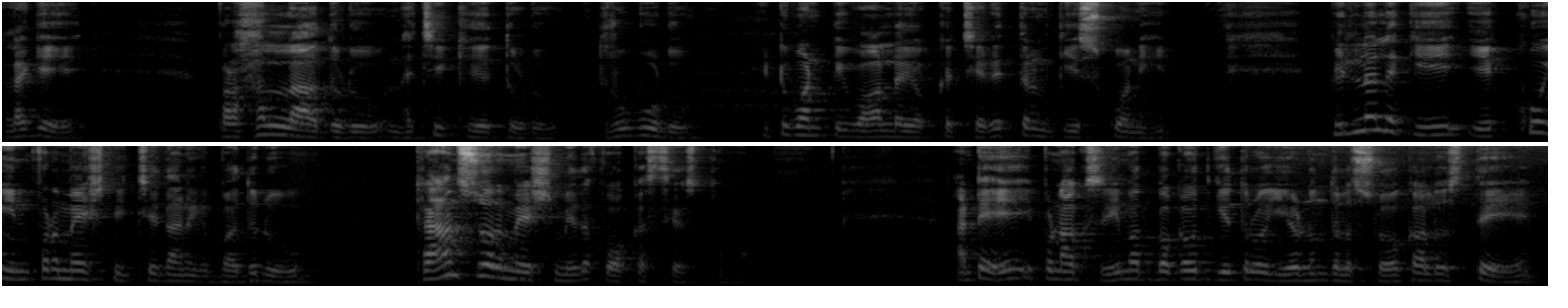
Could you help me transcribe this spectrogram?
అలాగే ప్రహ్లాదుడు నచికేతుడు ధ్రువుడు ఇటువంటి వాళ్ళ యొక్క చరిత్రను తీసుకొని పిల్లలకి ఎక్కువ ఇన్ఫర్మేషన్ ఇచ్చేదానికి బదులు ట్రాన్స్ఫర్మేషన్ మీద ఫోకస్ చేస్తున్నాం. అంటే ఇప్పుడు నాకు శ్రీమద్ భగవద్గీతలో ఏడు వందల శ్లోకాలు వస్తే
